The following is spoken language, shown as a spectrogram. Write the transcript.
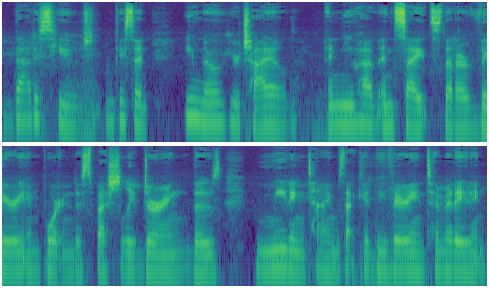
That is huge. Like I said, you know your child and you have insights that are very important, especially during those meeting times that could be very intimidating.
